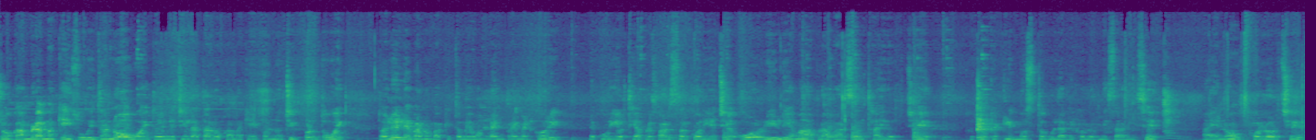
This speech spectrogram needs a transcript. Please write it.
જો ગામડામાં ક્યાંય સુવિધા ન હોય, તો એને છેલ્લા તાલુકામાં ક્યાંય પણ નજીક પડતું હોય, તો લઈ લેવાનું. બાકી તમે ઓનલાઈન પેમેન્ટ કરી ને કુરિયરથી આપણે પાર્સલ કરીએ છીએ. ઓલ ઇન્ડિયામાં આપણા પાર્સલ થાય જ છે. તો જો કેટલી મસ્ત ગુલાબી કલરની સાડી છે. આ એનો કલર છે.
